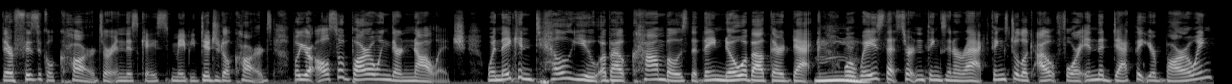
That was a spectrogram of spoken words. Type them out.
their physical cards, or in this case, maybe digital cards, but you're also borrowing their knowledge. When they can tell you about combos that they know about their deck mm. or ways that certain things interact, things to look out for in the deck that you're borrowing,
